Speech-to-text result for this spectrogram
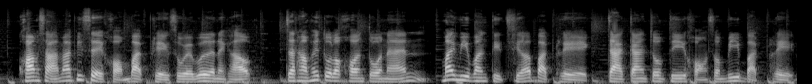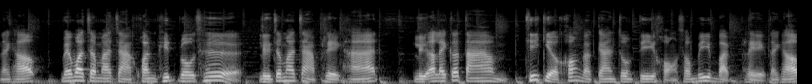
ๆ ความสามารถพิเศษของบัตรเพลก Survivor นะครับ จะทำให้ตัวละครตัวนั้น ไม่มีวันติดเชื้อบัตรเพลก จากการโจมตีของซอมบี้บัตรเพลกนะครับ ไม่ว่าจะมาจากควันพิษโรเทอร์ หรือจะมาจากเพลกฮาร์ดหรืออะไรก็ตามที่เกี่ยวข้องกับการโจมตีของซอมบี้บัตรเพลกนะครับ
